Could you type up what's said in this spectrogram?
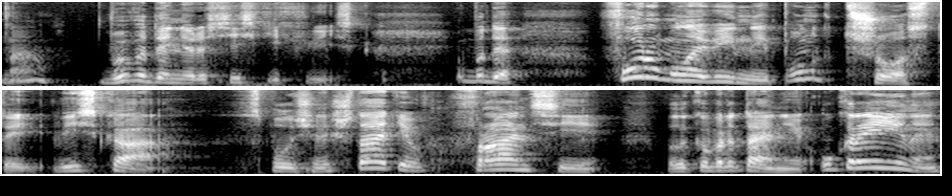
Да? Виведення російських військ. Буде формула війни, пункт 6. Війська Сполучених Штатів, Франції, Великобританії, України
